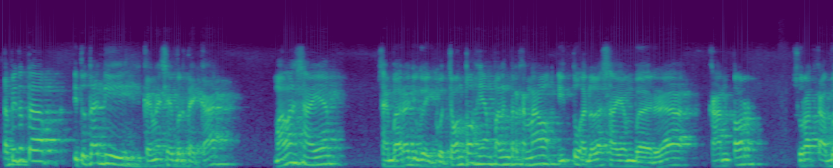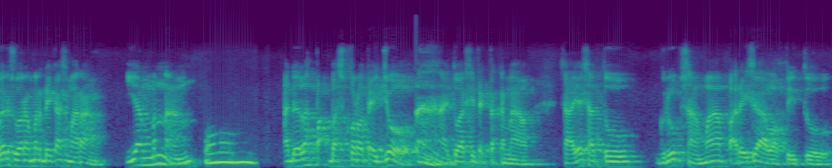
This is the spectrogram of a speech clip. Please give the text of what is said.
tapi tetap itu tadi karena saya bertekad, malah saya sayembara juga ikut. Contoh yang paling terkenal itu adalah sayembara kantor surat kabar Suara Merdeka Semarang. Yang menang oh. adalah Pak Baskoro Tejo. Nah, itu arsitek terkenal. Saya satu grup sama Pak Reza waktu itu.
